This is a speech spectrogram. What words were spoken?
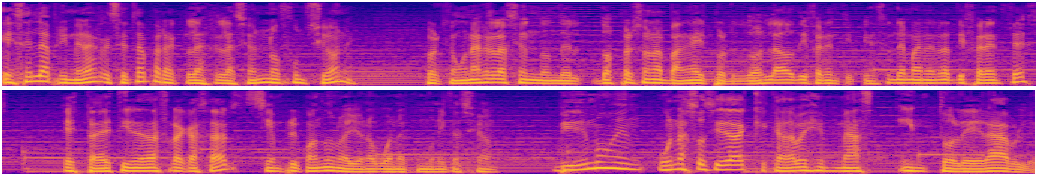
esa es la primera receta para que la relación no funcione. Porque en una relación donde dos personas van a ir por dos lados diferentes y piensan de maneras diferentes, está destinada a fracasar siempre y cuando no haya una buena comunicación. Vivimos en una sociedad que cada vez es más intolerable.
